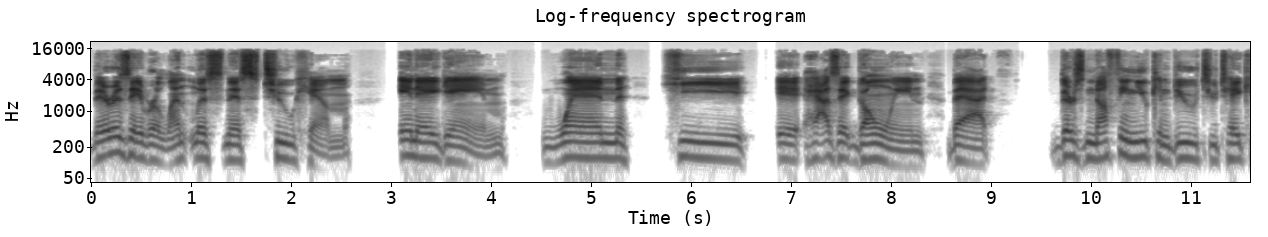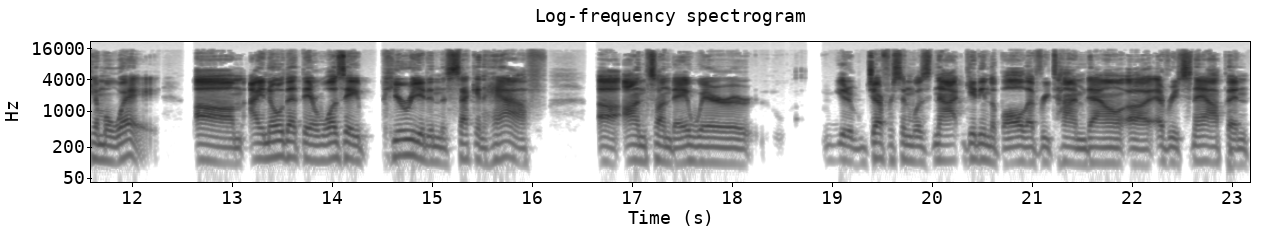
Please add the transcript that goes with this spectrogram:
there is a relentlessness to him in a game when he it has it going that there's nothing you can do to take him away. Um, I know that there was a period in the second half uh, on Sunday where you know Jefferson was not getting the ball every time down, uh, every snap, and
